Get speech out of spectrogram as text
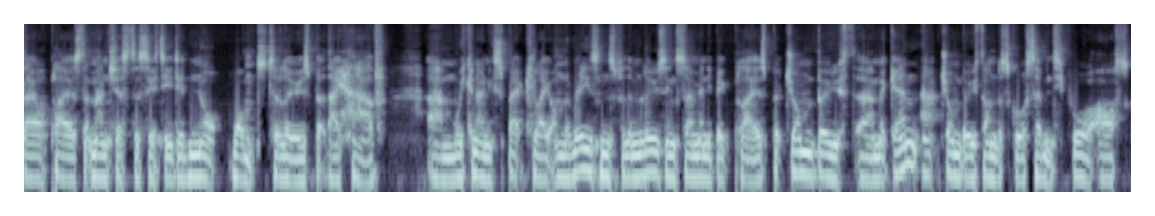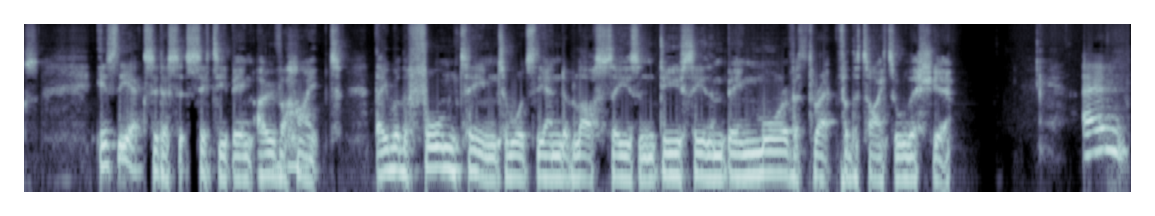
they are players that Manchester City did not want to lose, but they have. Um, we can only speculate on the reasons for them losing so many big players. But John Booth, um, again at John Booth underscore seventy four, asks: Is the exodus at City being overhyped? They were the form team towards the end of last season. Do you see them being more of a threat for the title this year? Um,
